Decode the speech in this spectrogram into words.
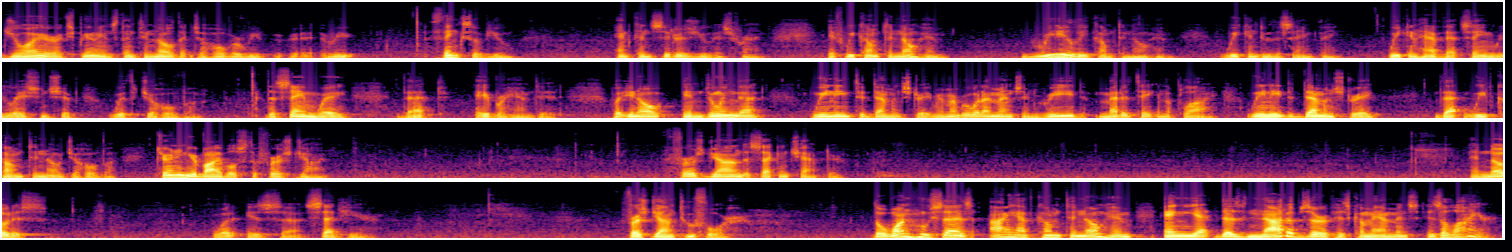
joy or experience than to know that Jehovah re, re, thinks of you and considers you his friend. If we come to know him, really come to know him, we can do the same thing. We can have that same relationship with Jehovah, the same way that Abraham did. But you know, in doing that, we need to demonstrate. Remember what I mentioned read, meditate, and apply we need to demonstrate that we've come to know Jehovah. Turn in your Bibles to 1 John. 1 John, the second chapter. And notice what is uh, said here. 1 John 2 4. The one who says, I have come to know him, and yet does not observe his commandments is a liar.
